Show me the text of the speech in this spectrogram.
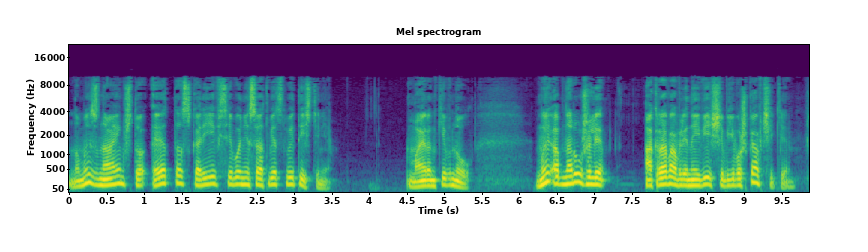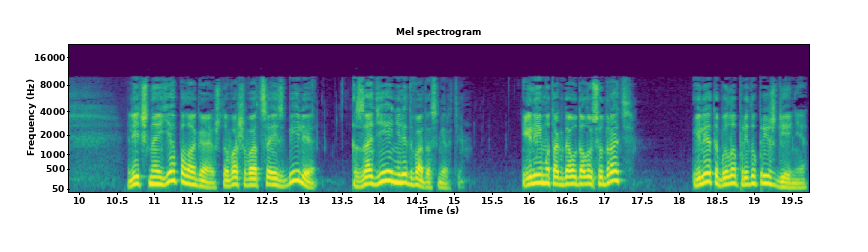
Но мы знаем, что это, скорее всего, не соответствует истине. Майрон кивнул. Мы обнаружили окровавленные вещи в его шкафчике. Лично я полагаю, что вашего отца избили за день или два до смерти. Или ему тогда удалось удрать, или это было предупреждение.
